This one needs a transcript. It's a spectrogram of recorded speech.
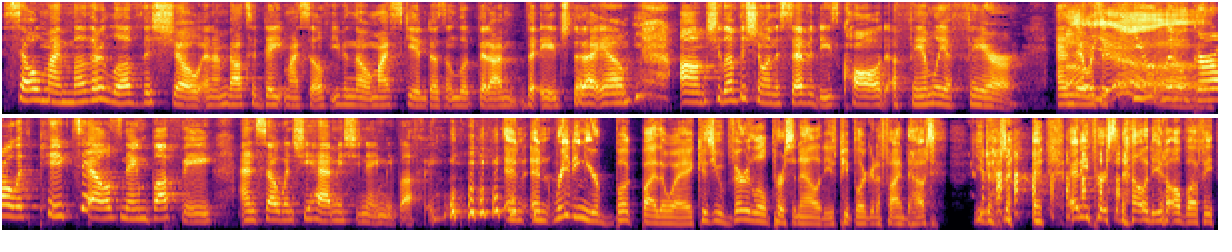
So my mother loved this show, and I'm about to date myself, even though my skin doesn't look that I'm the age that I am. Um, she loved the show in the 70s called A Family Affair. And there Oh, was a cute little girl with pigtails named Buffy. And so when she had me, she named me Buffie. and and reading your book, by the way, because you have very little personalities, people are going to find out. You don't have any personality at all, Buffie.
